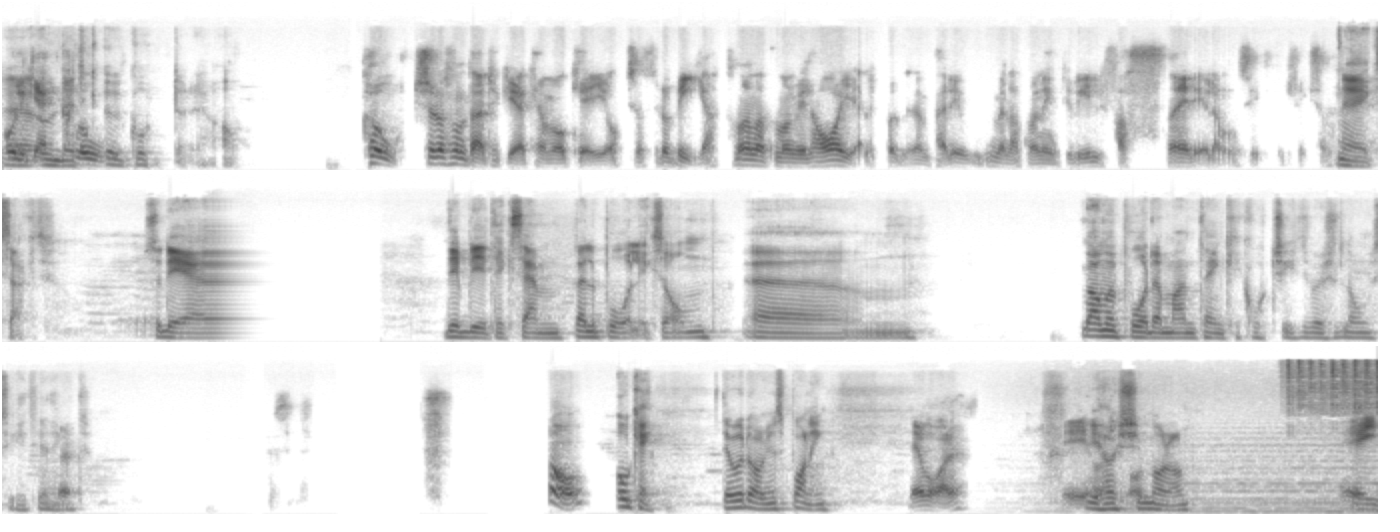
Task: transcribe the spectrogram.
Olika under ett kortare. Ja. Coacher och sånt där tycker jag kan vara okej okay också, för då vet man att man vill ha hjälp under en period, men att man inte vill fastna i det långsiktigt. Liksom. Nej, exakt. Så det, det blir ett exempel på liksom, um, ja, men på där man tänker kortsiktigt versus långsiktigt. Ja. Ja. Okej, okay. det var dagens spaning. Det var det. det Vi hörs imorgon. Hej.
